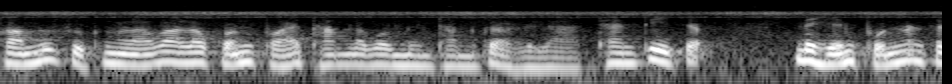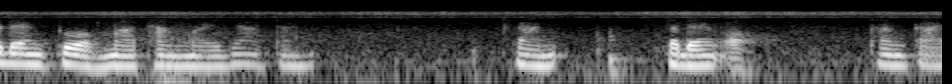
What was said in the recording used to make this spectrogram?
ความรู้สึกของเราว่าเราขนขวายทำเราบำเพ็ญทำตลอดเวลา แทนที่จะได้เห็นผลนั้นแสดงตัวออกมาทางมารยาททางการแสดงออกทางกาย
